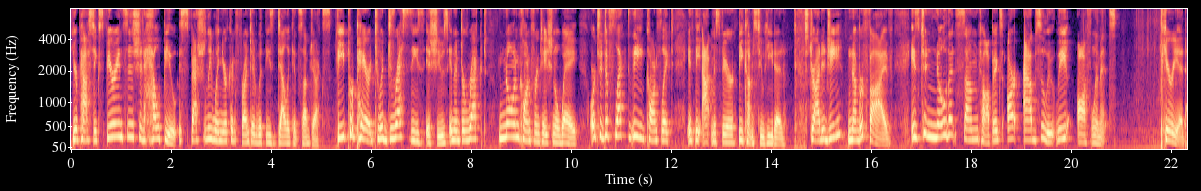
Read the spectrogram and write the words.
Your past experiences should help you, especially when you're confronted with these delicate subjects. Be prepared to address these issues in a direct, non confrontational way, or to deflect the conflict if the atmosphere becomes too heated. Strategy number five is to know that some topics are absolutely off limits. Period.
